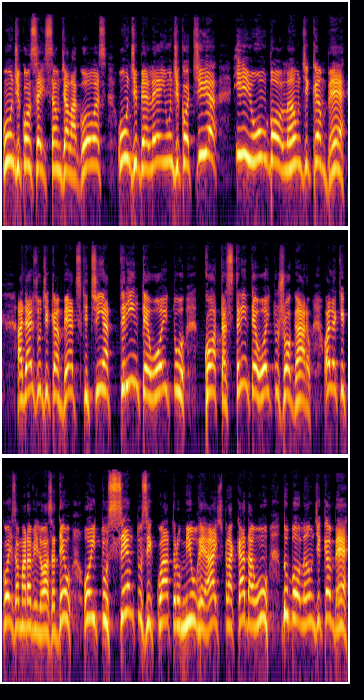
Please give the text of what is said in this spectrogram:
um de Conceição de Alagoas, um de Belém, um de Cotia e um bolão de Cambé. Aliás, o de Cambé diz que tinha 38 cotas, 38 jogaram. Olha que coisa maravilhosa. Deu 804 mil reais para cada um do bolão de Cambé.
